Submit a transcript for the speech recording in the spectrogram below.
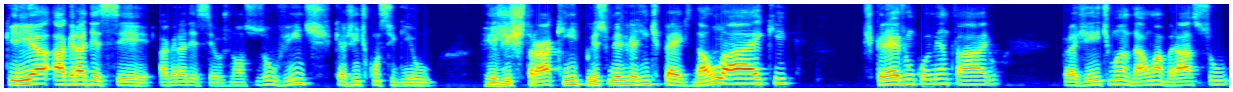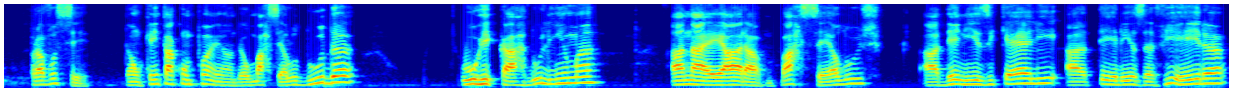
queria agradecer, agradecer aos nossos ouvintes que a gente conseguiu registrar aqui, por isso mesmo que a gente pede, dá um like, escreve um comentário para a gente mandar um abraço para você. Então, quem está acompanhando é o Marcelo Duda, o Ricardo Lima, a Nayara Barcelos, a Denise Kelly, a Tereza Vieira,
